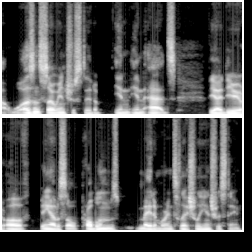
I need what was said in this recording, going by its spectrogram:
I wasn't so interested in in ads. The idea of being able to solve problems made it more intellectually interesting.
